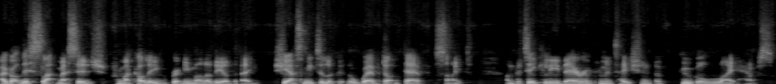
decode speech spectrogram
I got this Slack message from my colleague Britney Muller the other day. She asked me to look at the web.dev site, and particularly their implementation of Google Lighthouse.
